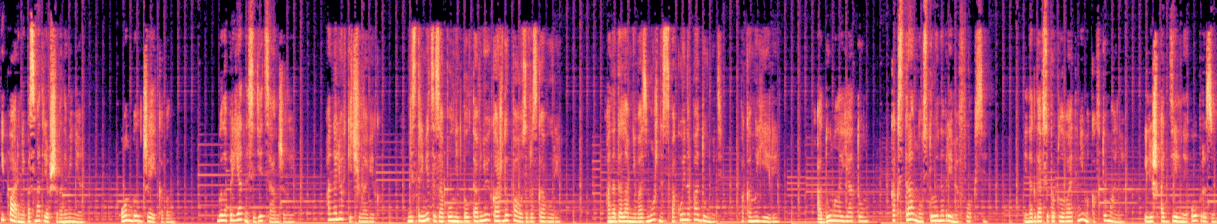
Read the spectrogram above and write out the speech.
и парня, посмотревшего на меня. Он был Джейкобом. Было приятно сидеть с Анжелой. Она легкий человек, не стремится заполнить болтовней каждую паузу в разговоре. Она дала мне возможность спокойно подумать, пока мы ели. А думала я о том, как странно устроено время в Форксе. Иногда все проплывает мимо, как в тумане, и лишь отдельные образы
